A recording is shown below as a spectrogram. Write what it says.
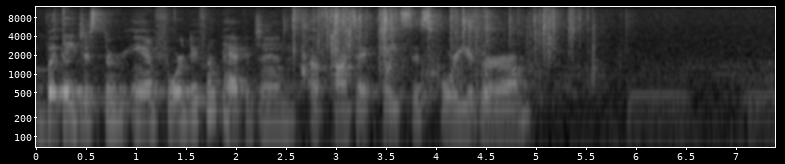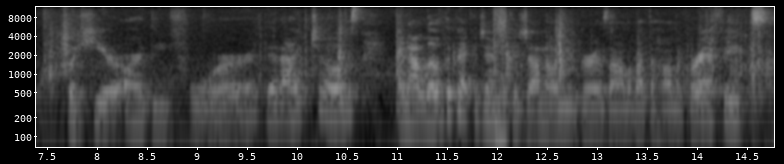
But they just threw in four different packaging of contact cases for your girl. But here are the four that i chose. And i love the packaging because y'all know your girl is all about the holographics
